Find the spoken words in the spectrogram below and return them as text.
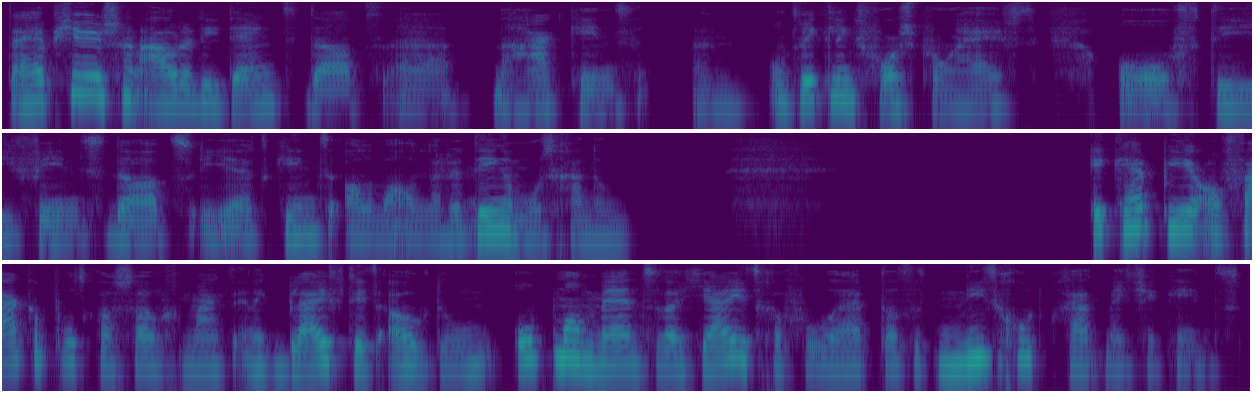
Daar heb je weer zo'n ouder die denkt dat uh, haar kind een ontwikkelingsvoorsprong heeft, of die vindt dat je het kind allemaal andere dingen moet gaan doen. Ik heb hier al vaker podcasts over gemaakt en ik blijf dit ook doen op momenten dat jij het gevoel hebt dat het niet goed gaat met je kind.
